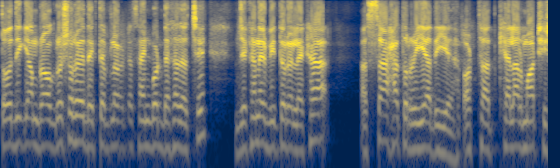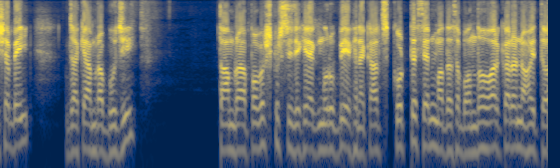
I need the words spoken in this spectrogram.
তো ওদিকে আমরা অগ্রসর হয়ে দেখতে পেলাম একটা সাইনবোর্ড দেখা যাচ্ছে যেখানের ভিতরে লেখা সাহাতুর রিয়াদিয়া, অর্থাৎ খেলার মাঠ হিসেবেই যাকে আমরা বুঝি। তো আমরা প্রবেশ করছি দেখি এক মুরব্বী এখানে কাজ করতেছেন। মাদ্রাসা বন্ধ হওয়ার কারণে হয়তো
